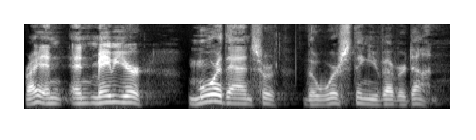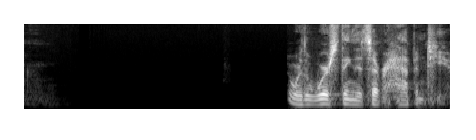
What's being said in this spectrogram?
Right? And, and maybe you're more than sort of the worst thing you've ever done or the worst thing that's ever happened to you.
